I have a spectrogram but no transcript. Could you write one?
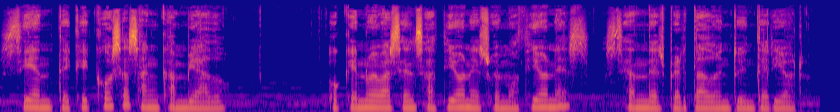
Siente qué cosas han cambiado o qué nuevas sensaciones o emociones se han despertado en tu interior.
